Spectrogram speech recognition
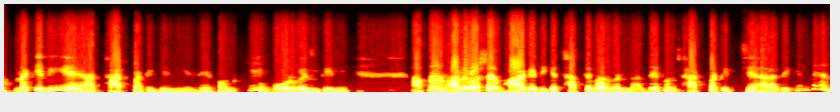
আপনাকে নিয়ে আর থার্ড পার্টিকে নিয়ে দেখুন, কি করবেন তিনি? আপনার ভালোবাসার ভাগ এদিকে ছাড়তে পারবেন না। দেখুন থার্ড পার্টির চেহারা দেখেছেন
